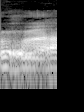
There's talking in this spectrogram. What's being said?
Rawr.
